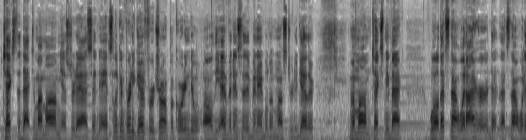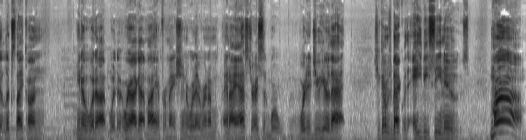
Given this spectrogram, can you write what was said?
texted that to my mom yesterday. I said, it's looking pretty good for Trump according to all the evidence that they've been able to muster together. My mom texts me back, well, that's not what I heard. That, that's not what it looks like on, you know, what I, where I got my information or whatever. And, I'm, and I asked her, I said, well, where did you hear that? She comes back with ABC News. Mom,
